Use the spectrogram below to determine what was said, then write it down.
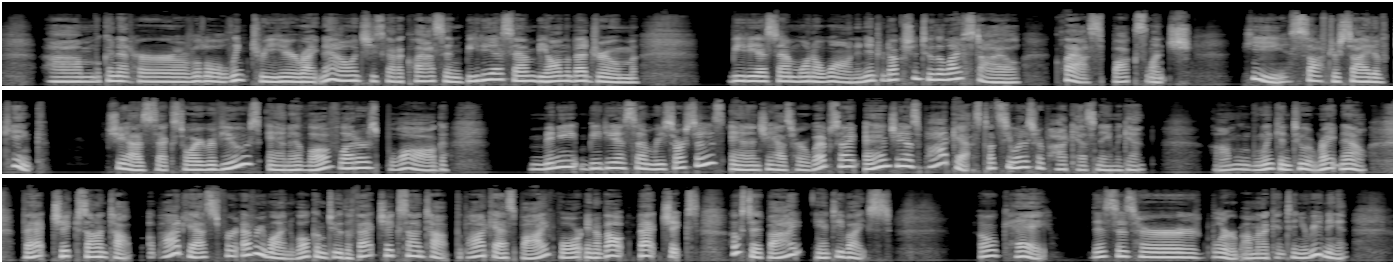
I'm looking at her little link tree here right now, and she's got a class in BDSM Beyond the Bedroom. BDSM 101, an introduction to the lifestyle. Class, box lunch. He, softer side of kink. She has sex toy reviews and a love letters blog mini BDSM resources, and she has her website and she has a podcast. Let's see, what is her podcast name again? I'm linking to it right now. Fat Chicks on Top, a podcast for everyone. Welcome to the Fat Chicks on Top, the podcast by, for, and about fat chicks, hosted by Auntie Vice. Okay, this is her blurb. I'm going to continue reading it.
